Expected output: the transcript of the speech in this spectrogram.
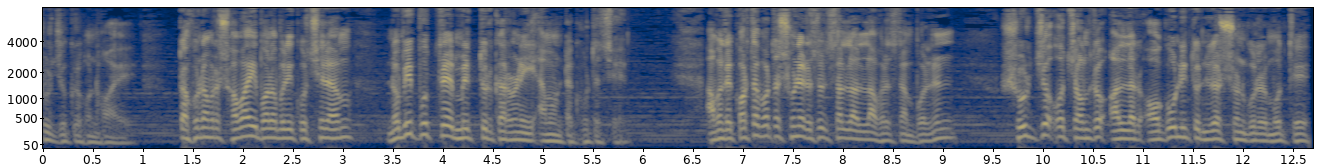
সূর্যগ্রহণ হয়। তখন আমরা সবাই বলা বলি করছিলাম, নবী পুত্রের মৃত্যুর কারণেই এমনটা ঘটেছে। আমাদের কর্তাবার্তা শুনে রসুল সাল্লাহ ইসলাম বললেন সূর্য ও চন্দ্র আল্লাহর অগণিত নিদর্শনগুলোর মধ্যে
